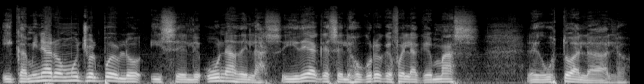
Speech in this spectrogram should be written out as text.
y caminaron mucho el pueblo y se una de las ideas que se les ocurrió, que fue la que más les gustó a, la,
